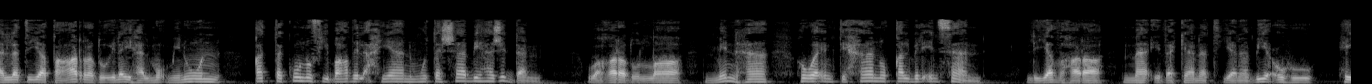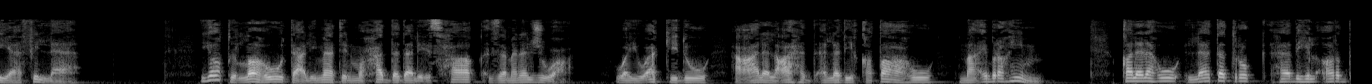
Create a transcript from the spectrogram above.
التي يتعرض إليها المؤمنون قد تكون في بعض الأحيان متشابهة جدا وغرض الله منها هو امتحان قلب الإنسان ليظهر ما إذا كانت ينابيعه هي في الله. يعطي الله تعليمات محددة لإسحاق زمن الجوع ويؤكد على العهد الذي قطعه مع إبراهيم. قال له لا تترك هذه الأرض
